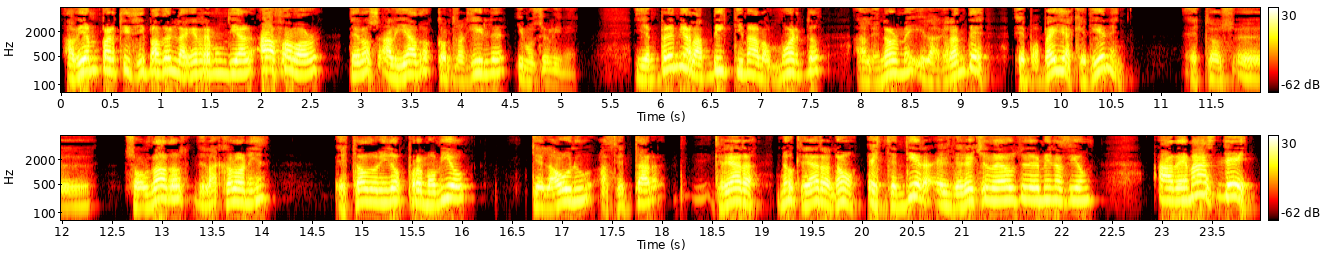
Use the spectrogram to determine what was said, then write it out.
habían participado en la guerra mundial a favor de los aliados contra Hitler y Mussolini. Y en premio a las víctimas, a los muertos, al enorme y las grandes epopeyas que tienen estos eh, soldados de las colonias, Estados Unidos promovió que la ONU aceptara, creara, no creara, no, extendiera el derecho de autodeterminación, además de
